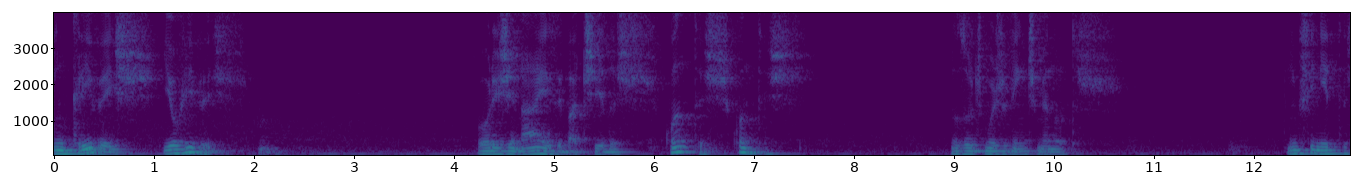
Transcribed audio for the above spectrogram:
incríveis e horríveis, originais e batidas Quantas, quantas? Nos últimos 20 minutos. Infinitas.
